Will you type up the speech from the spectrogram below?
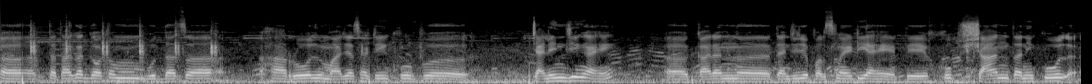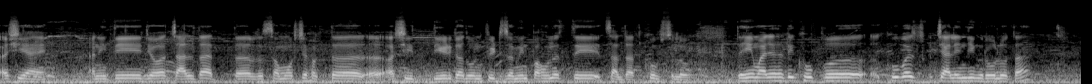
तथागत गौतम बुद्धाचा हा रोल माझ्यासाठी खूप चॅलेंजिंग आहे. कारण त्यांची जी पर्सनॅलिटी आहे ते खूप शांत आणि कूल अशी आहे. आणि ते जेव्हा चालतात तर समोरचे फक्त अशी दीड का दोन फीट जमीन पाहूनच ते चालतात खूप स्लो तर हे माझ्यासाठी खूप खूपच चॅलेंजिंग रोल होता.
